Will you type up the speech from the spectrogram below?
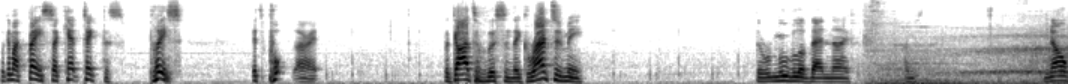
Look at my face. I can't take this. Please. It's po- Alright. The gods have listened. They granted me the removal of that knife. I'm, you know,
